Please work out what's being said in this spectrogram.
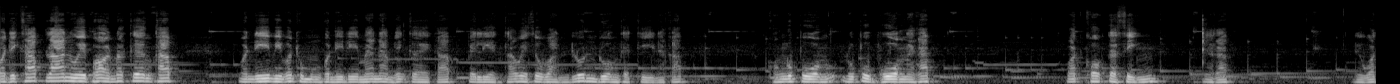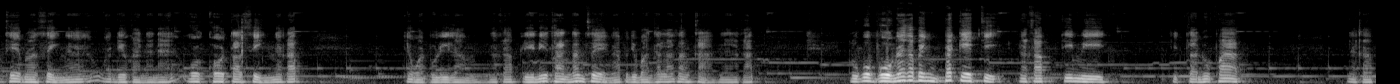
วัสดีครับร้านอวยพรพระเครื่องครับ วันนี้มีวัตถุมงคลดีๆแนะนำเช่นเคยครับไปเรียนท้าวเวสสุวรรณรุ่นดวงเศรษฐีนะครับ ของหลวงปู่หลวงปู่พวงนะครับ วัดโคกตะสิงห์นะครับ หรือวัดเทพนรสิงห์นะวัดเดียวกันนะนะโอโคตาสิงห์นะครับ จังหวัดบุรีรัมย์นะครับเหรียญนี้ทันท่านเสกนะปัจจุบันท่านละสังขารแล้วนะครับหลวงปู่พวงนะก็เป็นพระเกจินะครับที่มีจิตานุภาพนะครับ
